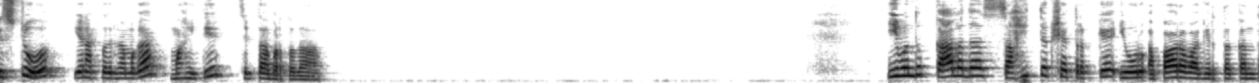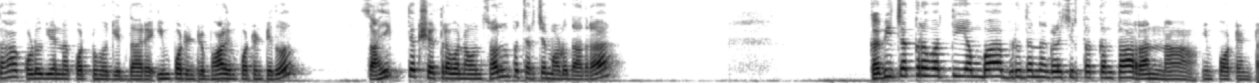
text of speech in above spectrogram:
ಇಷ್ಟು ಏನಾಗ್ತದ್ರಿ ನಮಗೆ? ಮಾಹಿತಿ ಸಿಗ್ತಾ ಬರ್ತದ. ಈ ಒಂದು ಕಾಲದ ಸಾಹಿತ್ಯ ಕ್ಷೇತ್ರಕ್ಕೆ ಇವರು ಅಪಾರವಾಗಿರ್ತಕ್ಕಂತಹ ಕೊಡುಗೆಯನ್ನು ಕೊಟ್ಟು ಹೋಗಿದ್ದಾರೆ. ಇಂಪಾರ್ಟೆಂಟ್ ರೀ, ಭಾಳ ಇಂಪಾರ್ಟೆಂಟ್ ಇದು. ಸಾಹಿತ್ಯ ಕ್ಷೇತ್ರವನ್ನು ಒಂದು ಸ್ವಲ್ಪ ಚರ್ಚೆ ಮಾಡೋದಾದ್ರೆ, ಕವಿ ಚಕ್ರವರ್ತಿ ಎಂಬ ಬಿರುದನ್ನು ಗಳಿಸಿರ್ತಕ್ಕಂಥ ರನ್ನ ಇಂಪಾರ್ಟೆಂಟ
